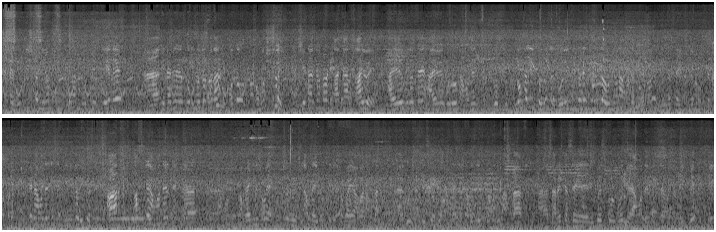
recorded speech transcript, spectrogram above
একটা নির্দিষ্ট নিয়ম শৃঙ্খলার মধ্যে এনে এটাকে পরিণত করা। অত অবশ্যই সেটার জন্য ঢাকার হাইওয়ে হাইওয়েগুলোতে হাইওয়ে বলুন আমাদের লোকালি চলুক গলির ভিতরে চললেও যেন আমাদের কোনোভাবে মেন রাস্তায় এটার জন্য উঠতে না পারে এটা আমাদের কাছে বিনীত রিকোয়েস্ট আর আজকে আমাদের একটা আহ, আমরা এখানে সবাই একত্রিত হয়েছি আমরা এখান থেকে সবাই আবার আমরা আহ, গুলশান ডিসি অফিসে আমরা একটা কাগজ জমা দেবো আমরা আহ, স্যারের কাছে রিকোয়েস্ট করব যে আমাদের রিক্সা হয়তো দেখবে, এই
